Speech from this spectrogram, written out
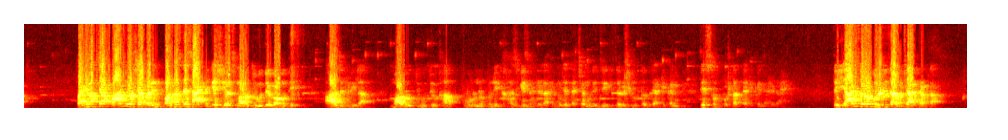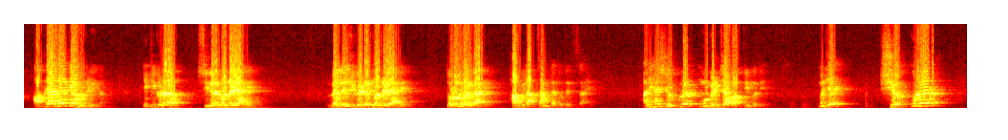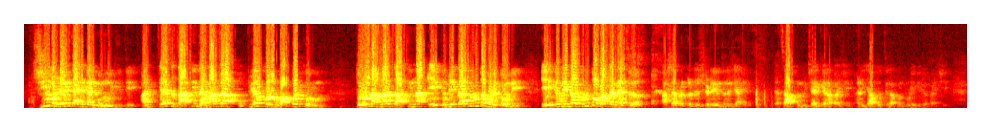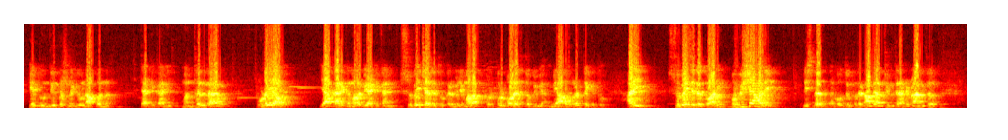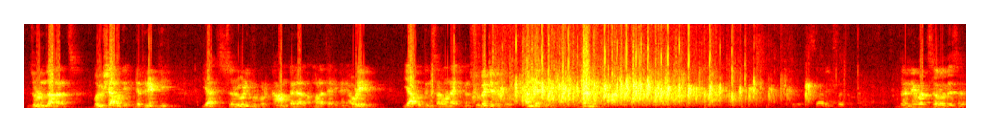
पाठीमागच्या पाच वर्षापर्यंत पन्नास ते साठ टक्के शेअर्स मारुती उद्योगामध्ये आज घडीला मारुती उद्योग हा पूर्णपणे खाजगी झालेला आहे. म्हणजे त्याच्यामध्ये जे रिझर्वेशन होतं त्या ठिकाणी ते संपुष्टात त्या ठिकाणी आलेलं आहे. तर या सर्व गोष्टीचा विचार करता आपल्यासारख्या मंडळीनं एकीकडं सिनियर मंडळी आहे वेल एज्युकेटेड मंडळी आहे तरुण वर्ग आहे हा मिलाप चांगल्या पद्धतीचा आहे. आणि ह्या सेक्युलर मुवमेंटच्या बाबतीमध्ये म्हणजे सेक्युलर जी मंडळी त्या ठिकाणी म्हणून घेते आणि त्याच जाती धर्माचा उपयोग करून वापर करून तरुणांना जातींना एकमेकाविरुद्ध भडकवणे एकमेकाविरुद्ध उभा करण्याचं अशा प्रकारचे षडयंत्र जे आहे त्याचा आपण विचार केला पाहिजे आणि याबद्दल आपण पुढे गेलं पाहिजे. हे दोन तीन प्रश्न घेऊन आपण त्या ठिकाणी मंथन करावं पुढे यावं. या कार्यक्रमाला मी या ठिकाणी शुभेच्छा देतो कारण म्हणजे मला भरपूर बोलायचं मी मी आवडतं घेतो. आणि शुभेच्छा देतो आणि भविष्यामध्ये निश्चितच गौतम पुत्र आमचे आमचे मित्र आहे आम्ही तर जुळून जाणारच. भविष्यामध्ये डेफिनेटली या चळवळीबरोबर काम करायला मला त्या ठिकाणी आवडेल. या पद्धतीने सर्वांना या ठिकाणी शुभेच्छा देतो. ठिकाणी धन्यवाद. धन्यवाद सरोदे सर.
